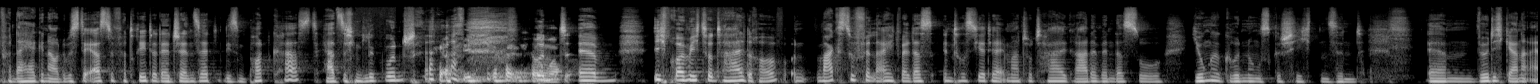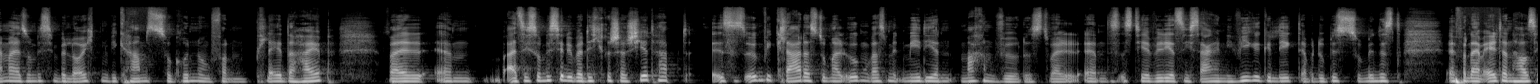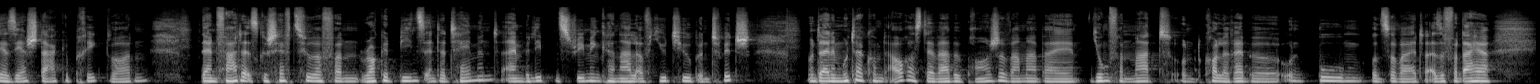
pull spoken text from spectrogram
von daher genau, du bist der erste Vertreter der Gen Z in diesem Podcast. Herzlichen Glückwunsch. und ähm, ich freue mich total drauf. Und magst du vielleicht, weil das interessiert ja immer total, gerade wenn das so junge Gründungsgeschichten sind, ähm, würde ich gerne einmal so ein bisschen beleuchten, wie kam es zur Gründung von Play the Hype? Weil ähm, als ich so ein bisschen über dich recherchiert habe, ist es irgendwie klar, dass du mal irgendwas mit Medien machen würdest, weil ähm, das ist dir, will jetzt nicht sagen, in die Wiege gelegt, aber du bist zumindest äh, von deinem Elternhaus ja sehr stark geprägt worden. Dein Vater ist Geschäftsführer von Rocket Beans Entertainment, einem beliebten Streaming-Kanal auf YouTube und Twitch. Und deine Mutter kommt auch aus der Werbebranche, war mal bei Jung von Matt und Kolle Rebbe und Boom und so weiter. Also von daher,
